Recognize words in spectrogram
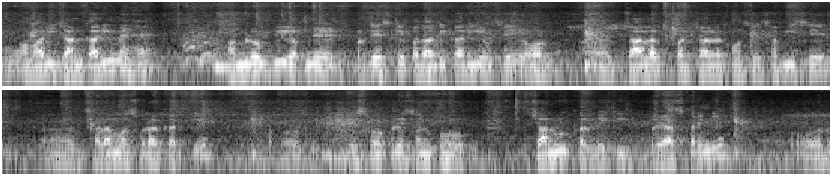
वो हमारी जानकारी में है। हम लोग भी अपने प्रदेश के पदाधिकारियों से और चालक परिचालकों से सभी से सलाह मशवरा करके इस ऑपरेशन को चालू करने की प्रयास करेंगे और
